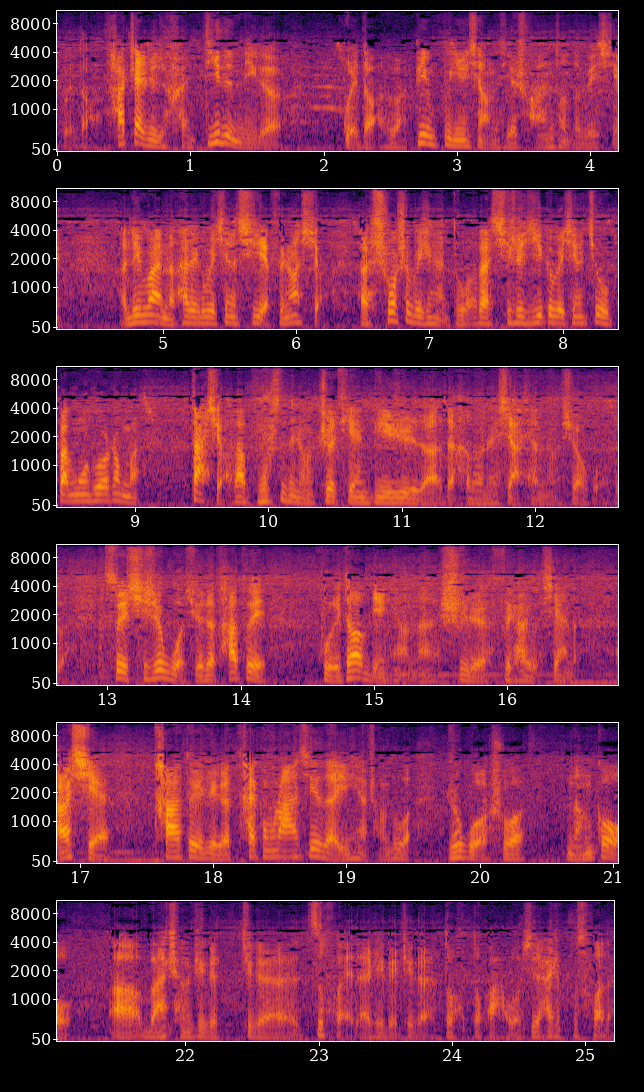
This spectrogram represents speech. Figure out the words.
轨道，它占据很低的那个轨道，对吧？并不影响那些传统的卫星。啊，另外呢，它这个卫星的细也非常小，啊，说是卫星很多，但其实一个卫星就办公桌这么大小，它不是那种遮天蔽日的，在很多人想象那种效果，对吧？所以其实我觉得它对轨道的影响呢是非常有限的，而且它对这个太空垃圾的影响程度，如果说能够啊完成这个这个自毁的这个这个的的话，我觉得还是不错的。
